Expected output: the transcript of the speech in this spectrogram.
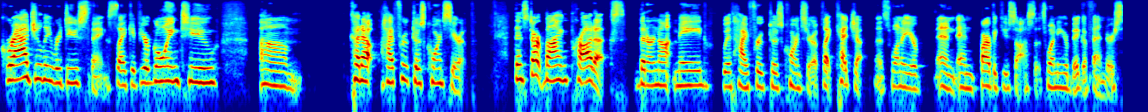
Gradually reduce things. Like if you're going to um, cut out high fructose corn syrup then start buying products that are not made with high fructose corn syrup like ketchup. That's one of your and and barbecue sauce. That's one of your big offenders.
